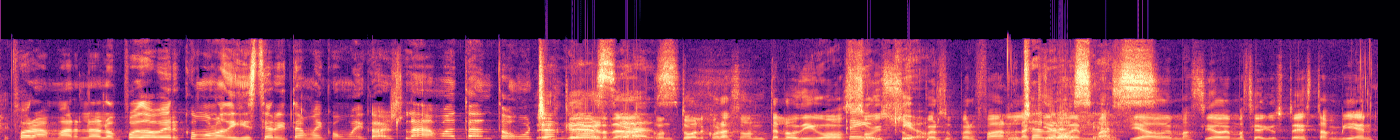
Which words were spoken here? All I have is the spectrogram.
Ay, por amarla. Lo puedo ver como lo dijiste ahorita, Mike. Oh my gosh, la ama tanto. Muchas es que gracias. de verdad, con todo el corazón te lo digo, Thank soy súper, súper fan. Muchas la quiero gracias. demasiado, demasiado, demasiado. Y ustedes también. O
